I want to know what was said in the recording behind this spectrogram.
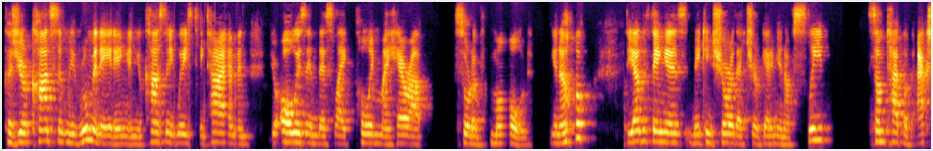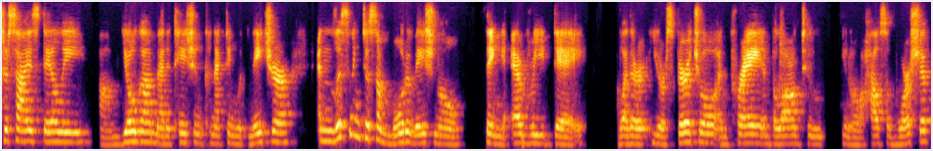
because you're constantly ruminating and you're constantly wasting time and you're always in this like pulling my hair up sort of mode, you know? the other thing is making sure that you're getting enough sleep, some type of exercise daily, um, yoga, meditation, connecting with nature, and listening to some motivational thing every day, whether you're spiritual and pray and belong to, you know, a house of worship.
